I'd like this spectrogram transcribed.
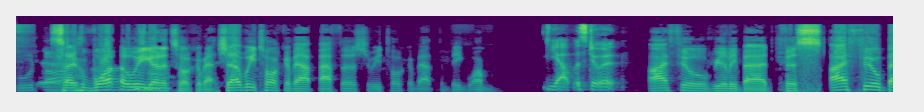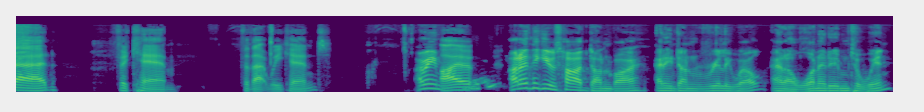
Good So, what are we going to talk about? Shall we talk about Bathurst? Should we talk about the big one? Yeah, let's do it. I feel really bad for I feel bad for Cam for that weekend. I mean, I I don't think he was hard done by, and he done really well, and I wanted him to win.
